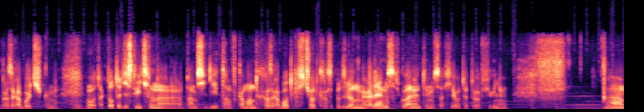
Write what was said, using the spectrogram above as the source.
разработчиками. Mm-hmm. Вот, а кто-то действительно там сидит там в командах разработки с четко распределенными ролями, с регламентами, со всей вот этой вот фигней. А,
